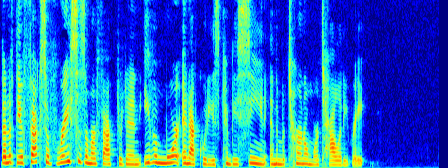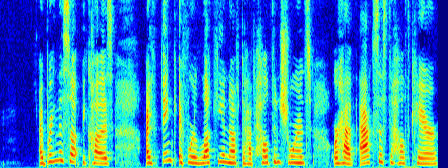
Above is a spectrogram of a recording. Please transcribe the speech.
Then, if the effects of racism are factored in, even more inequities can be seen in the maternal mortality rate. I bring this up because I think if we're lucky enough to have health insurance or have access to health care,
